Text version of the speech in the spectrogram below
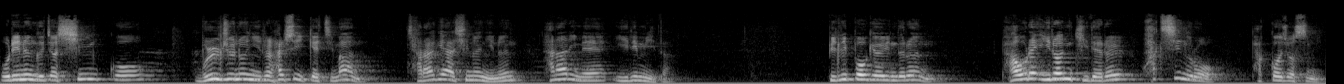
우리는 그저 심고 물 주는 일을 할 수 있겠지만 잘하게 하시는 이는 하나님의 일입니다. 빌립보 교인들은 바울의 이런 기대를 확신으로 바꿔줬습니다.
